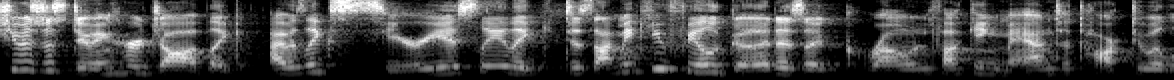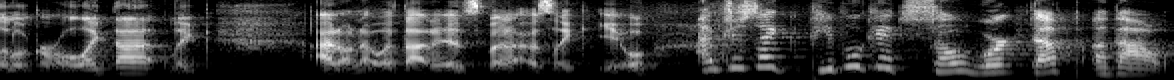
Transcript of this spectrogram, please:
she was just doing her job. Like I was like seriously, like does that make you feel good as a grown fucking man to talk to a little girl like that? Like I don't know what that is, but I was like ew. I'm just like people get so worked up about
